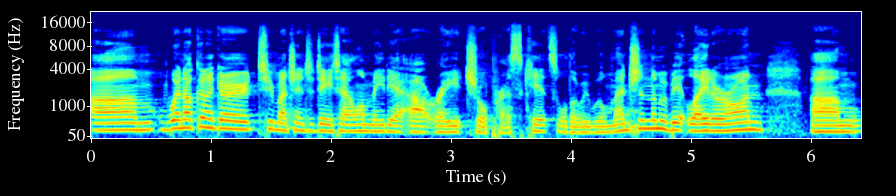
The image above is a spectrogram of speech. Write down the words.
We're not going to go too much into detail on media outreach or press kits, although we will mention them a bit later on. Um,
